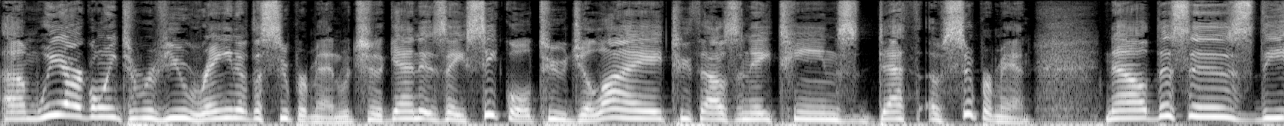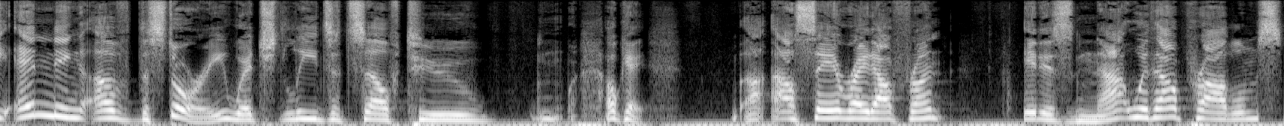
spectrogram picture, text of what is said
um, we are going to review Reign of the Superman, which again is a sequel to July 2018's Death of Superman. Now, this is the ending of the story, which leads itself to. Okay, I'll say it right out front. It is not without problems.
